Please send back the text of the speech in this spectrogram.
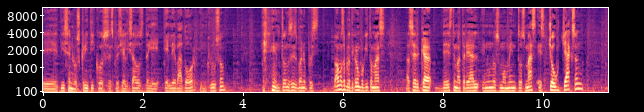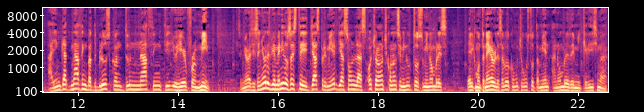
eh, dicen los críticos especializados, de elevador incluso. Entonces, bueno, pues vamos a platicar un poquito más acerca de este material en unos momentos más. Es Joe Jackson. I ain't got nothing but the blues con Do Nothing Till You Hear From Me. Señoras y señores, bienvenidos a este Jazz Premier. Ya son las 8 de la noche con 11 minutos. Mi nombre es Eric Montenegro les saludo con mucho gusto también a nombre de mi queridísima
